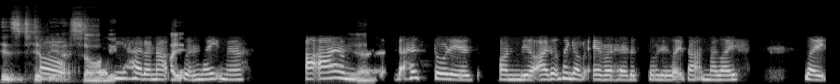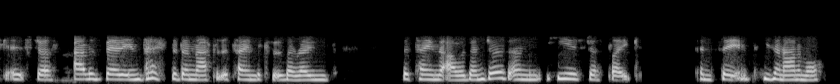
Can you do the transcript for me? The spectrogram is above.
his tibia. Oh, so he had an absolute I, nightmare. I, I am. Yeah. His story is unreal. I don't think I've ever heard a story like that in my life. Like it's just, I was very invested in that at the time because it was around the time that I was injured, and he is just like insane. He's an animal.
